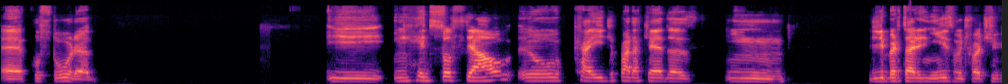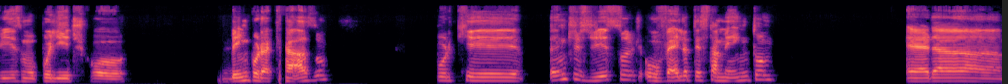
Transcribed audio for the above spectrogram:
é, costura. E em rede social, eu caí de paraquedas em libertarianismo, tipo, ativismo político bem por acaso, porque antes disso, o Velho Testamento era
